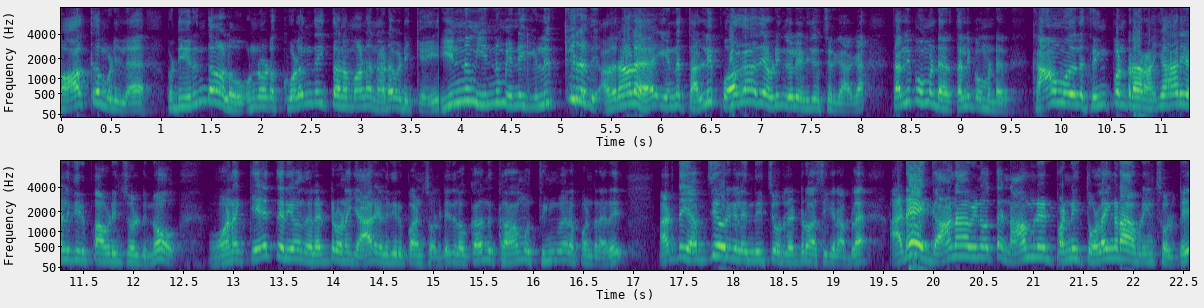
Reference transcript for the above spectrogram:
பார்க்க முடியல. பட் இருந்தாலும் உன்னோட குழந்தைத்தனமான நடவடிக்கை இன்னும் இன்னும் என்னை இழுக்கிறது. அதனால என்னை தள்ளி போகாதே அப்படின்னு சொல்லி எழுதி வச்சிருக்காங்க. தள்ளி போக மாட்டார் தள்ளி போக மாட்டார். காமு அதில் திங்க் பண்ணுறாராம் யார் எழுதியிருப்பா அப்படின்னு சொல்லிட்டு? நோ உனக்கே தெரியும் அந்த லெட்டர் உனக்கு யார் எழுதியிருப்பான்னு சொல்லிட்டு. இதில் உட்காந்து காமு திங்க் வேற பண்ணுறாரு அடுத்து எஃப்ஜி அவர்கள் எந்திரிச்சு ஒரு லெட்டர் வாசிக்கிறாப்ல அடே கானா வினோத்தை நாமினேட் பண்ணி தொலைங்கடா அப்படின்னு சொல்லிட்டு.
